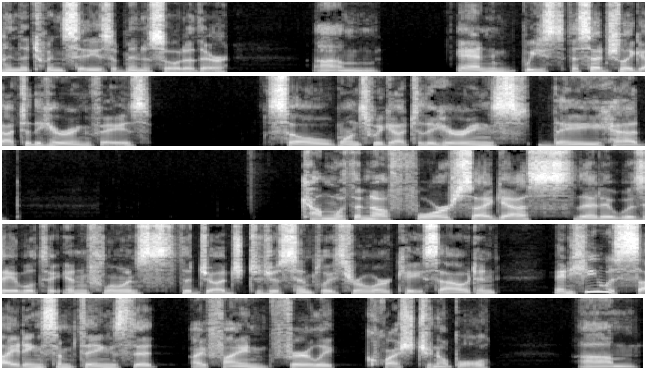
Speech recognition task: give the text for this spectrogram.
in the Twin Cities of Minnesota there, um, and we essentially got to the hearing phase. So once we got to the hearings, they had come with enough force, I guess, that it was able to influence the judge to just simply throw our case out. And and he was citing some things that I find fairly questionable. Um,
